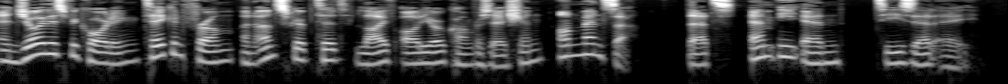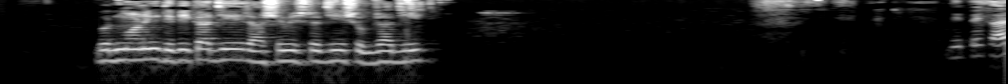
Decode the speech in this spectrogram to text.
Enjoy this recording taken from an unscripted live audio conversation on Mensa. That's M E N T Z A. Good morning Deepika ji Rashi Mishra ji Shubhra ji Deepika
